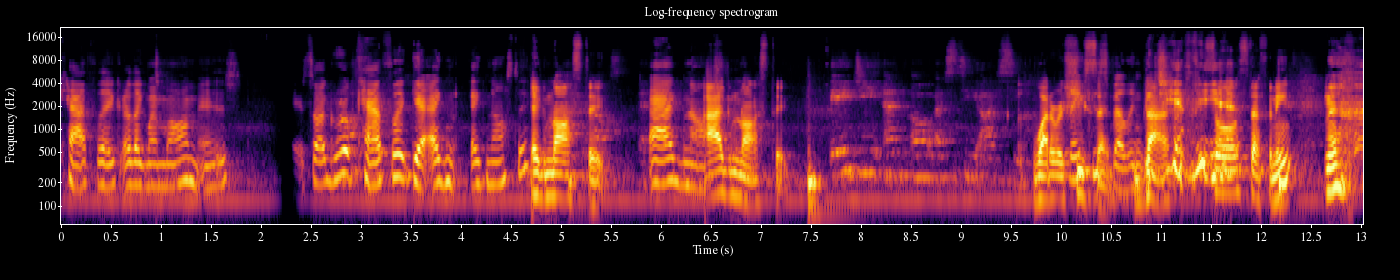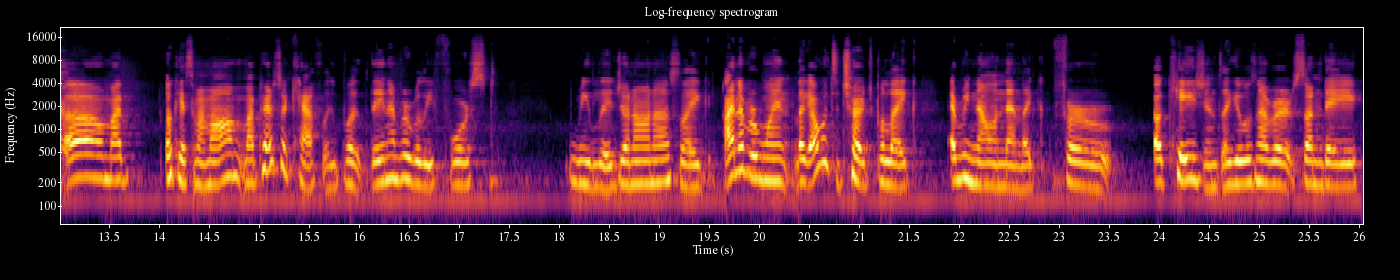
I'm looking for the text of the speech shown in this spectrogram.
Catholic, or like my mom is. So I grew up Catholic. Yeah, ag- agnostic. agnostic Agnostic. agnostic A G N O S T I C. whatever she Thank you, said spelling that champion. so stephanie Um, my okay, so my mom, my parents are Catholic, but they never really forced religion on us. Like I never went, like I went to church, but like every now and then, like for occasions, like it was never Sunday.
